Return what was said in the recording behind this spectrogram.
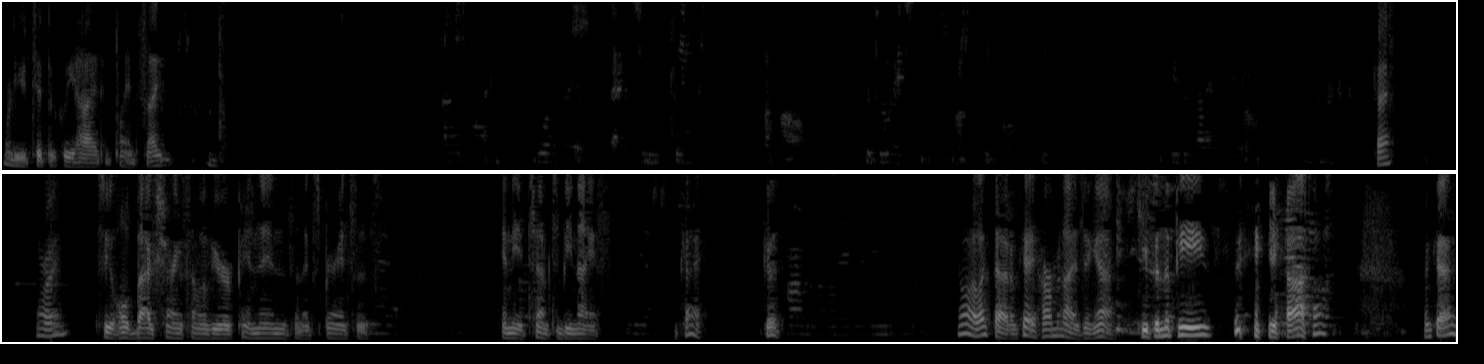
What do you typically hide in plain sight? I hide what I actually think about situations, about people, just to be the nice girl. All right. So you hold back sharing some of your opinions and experiences in the attempt to be nice. Okay. Good. Oh, I like that. Okay. Harmonizing. Yeah. Keeping the peace. yeah. Okay.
